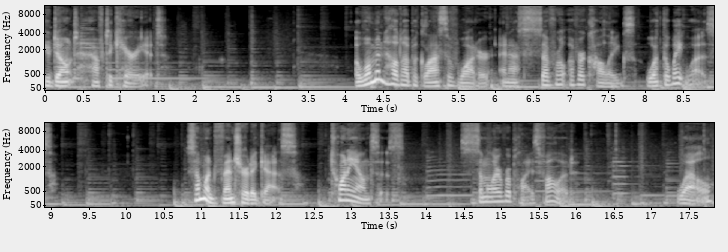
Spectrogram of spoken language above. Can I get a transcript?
You Don't Have to Carry It. A woman held up a glass of water and asked several of her colleagues what the weight was. Someone ventured a guess 20 ounces. Similar replies followed. Well,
